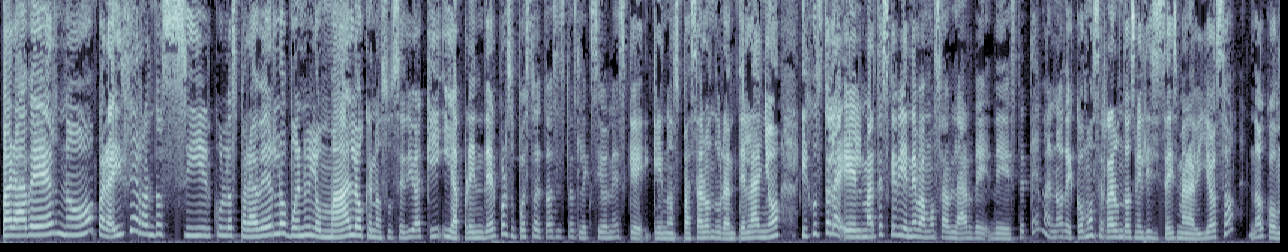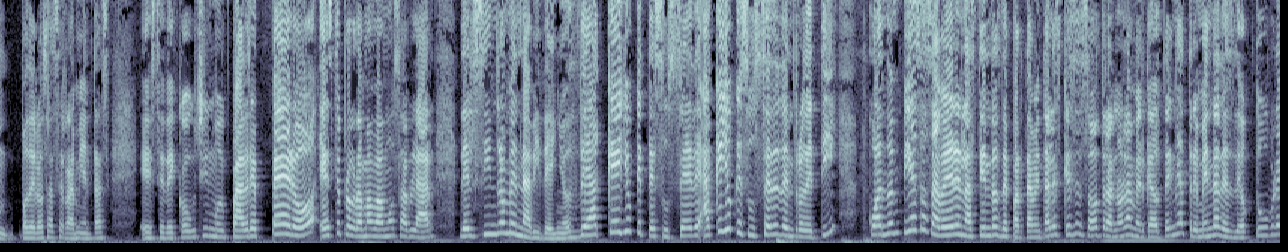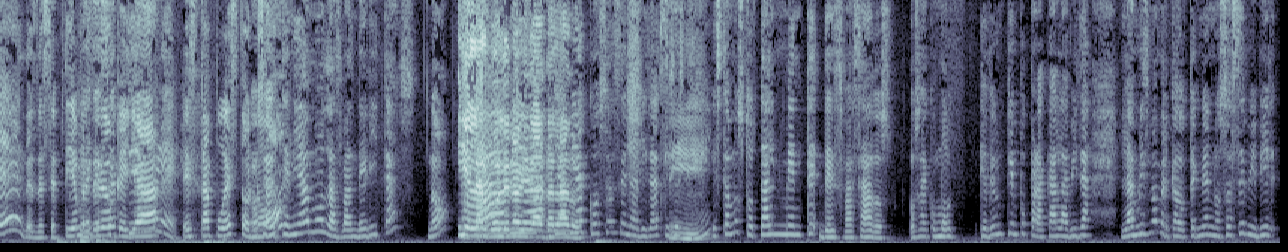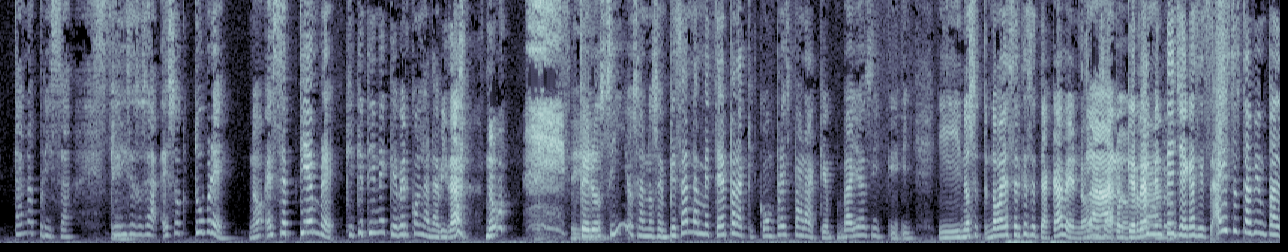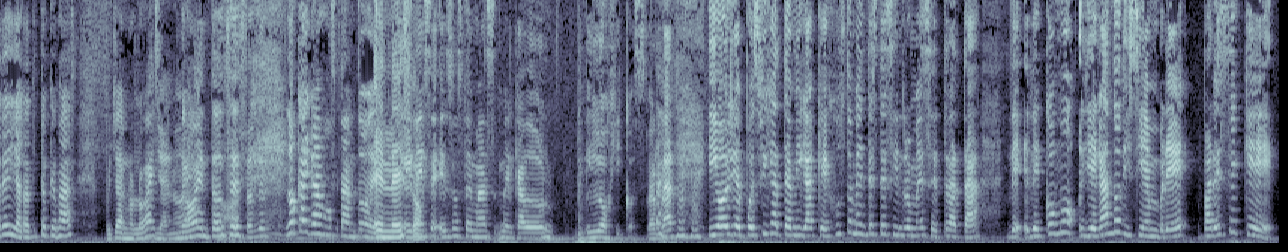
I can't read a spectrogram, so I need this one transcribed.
para ver, ¿no? Para ir cerrando círculos, para ver lo bueno y lo malo que nos sucedió aquí y aprender, por supuesto, de todas estas lecciones que, que nos pasaron durante el año. Y justo el martes que viene vamos a hablar de, de este tema, ¿no? De cómo cerrar un 2016 maravilloso, ¿no? Con poderosas herramientas este, de coaching, muy padre. Pero este programa vamos a hablar del síndrome navideño, de aquello que te sucede, aquello que sucede dentro de ti cuando empiezas a ver en las tiendas departamentales, que esa es otra, ¿no? La mercadotecnia tremenda desde octubre, desde septiembre, Desde creo que ya está puesto, ¿no? O sea, teníamos las banderitas, ¿no? Y el árbol de había- Navidad al lado. había cosas de Navidad que Sí. dices, estamos totalmente desfasados. O sea, como que de un tiempo para acá la vida, la misma mercadotecnia nos hace vivir tan a prisa que dices, o sea, es octubre, ¿no? Es septiembre. ¿Qué, qué tiene que ver con la Navidad, no? Sí. Pero sí, o sea, nos empiezan a meter para que compres, para que vayas y, y, y- y no se te- no vaya a ser que se te acabe, ¿no? o sea, Claro, porque realmente llegas y dices, ay, esto está bien padre, y al ratito que vas, pues ya no lo hay. Ya no. ¿no? hay. Entonces, no, entonces, no caigamos tanto en, En eso. en ese- esos temas mercador lógicos, ¿verdad? Y oye, pues fíjate, amiga, que justamente este síndrome se trata de, de cómo llegando diciembre parece que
